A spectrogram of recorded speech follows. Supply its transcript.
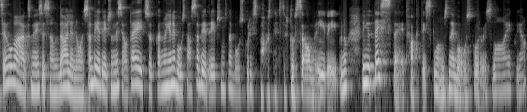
cilvēks mēs esam daļa no sabiedrības, un es jau teicu, ka, nu, ja nebūs tās sabiedrības, mums nebūs kur izpausties ar to savu brīvību. Nu, viņu testēt faktiski mums nebūs kur visu laiku. Ja?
